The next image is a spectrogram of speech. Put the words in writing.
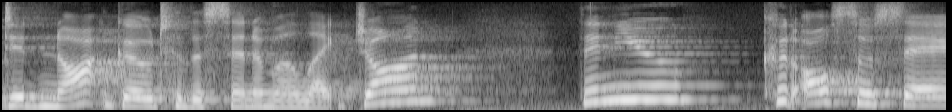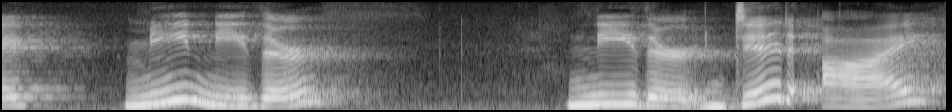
did not go to the cinema like John, then you could also say, Me neither, neither did I,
